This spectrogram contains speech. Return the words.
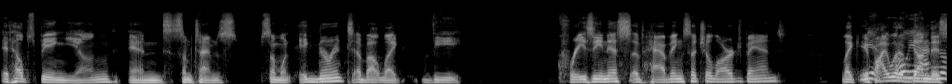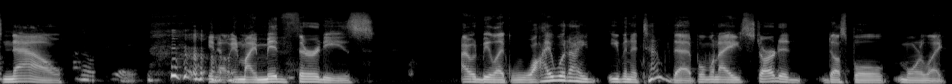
it helps being young and sometimes somewhat ignorant about like the craziness of having such a large band. Like if Yeah. I would have Oh, done I this now, Oh, you know, in my mid 30s, I would be like, why would I even attempt that? But when I started Dustbowl more like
